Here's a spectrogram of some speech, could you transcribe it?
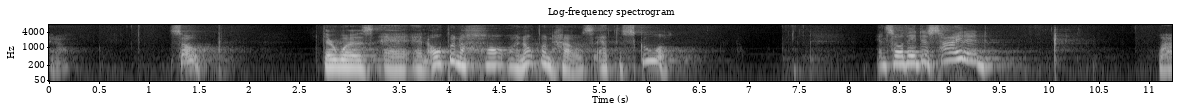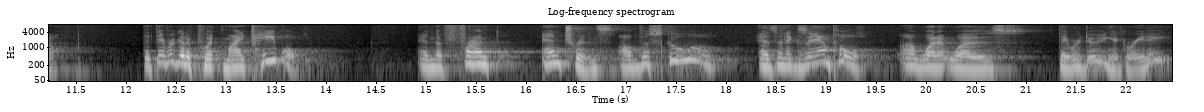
You know? So there was a, an, open ho- an open house at the school. And so they decided, wow, that they were going to put my table in the front entrance of the school as an example of what it was they were doing at grade eight.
